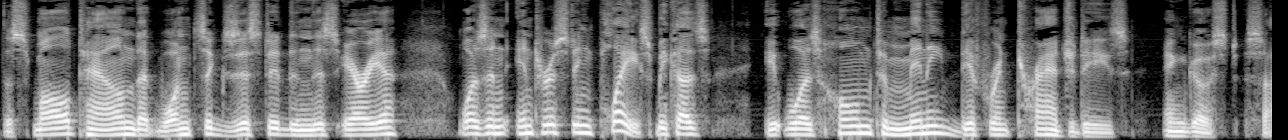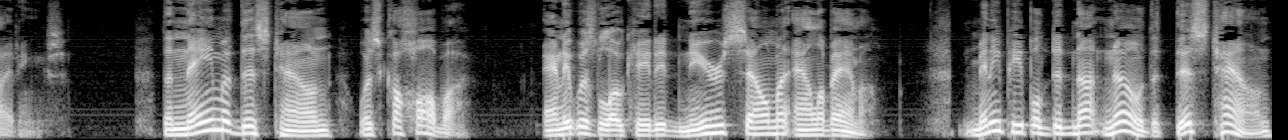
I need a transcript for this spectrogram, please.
The small town that once existed in this area was an interesting place because it was home to many different tragedies and ghost sightings. The name of this town was Cahaba, and it was located near Selma, Alabama. Many people did not know that this town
